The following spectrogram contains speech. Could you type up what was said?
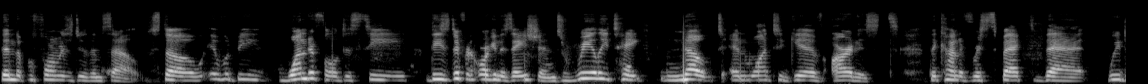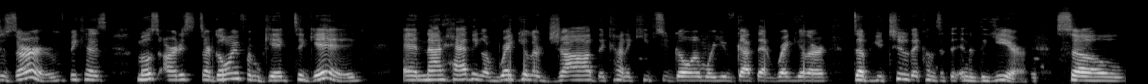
than the performers do themselves. So it would be wonderful to see these different organizations really take note and want to give artists the kind of respect that we deserve because most artists are going from gig to gig and not having a regular job that kind of keeps you going where you've got that regular W2 that comes at the end of the year. So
